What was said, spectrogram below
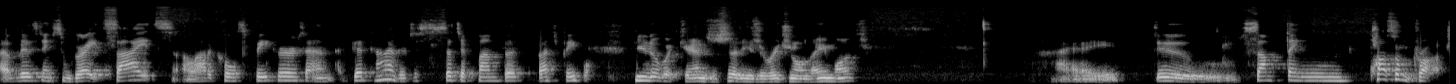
uh, visiting some great sites, a lot of cool speakers, and a good time. They're just such a fun bunch of people. Do you know what Kansas City's original name was? I do. Something. Possum Trot.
